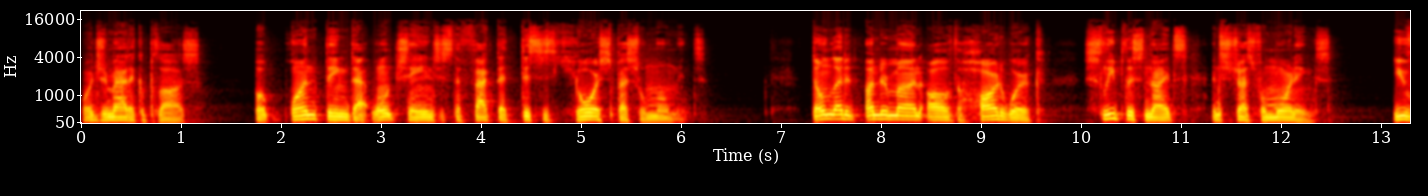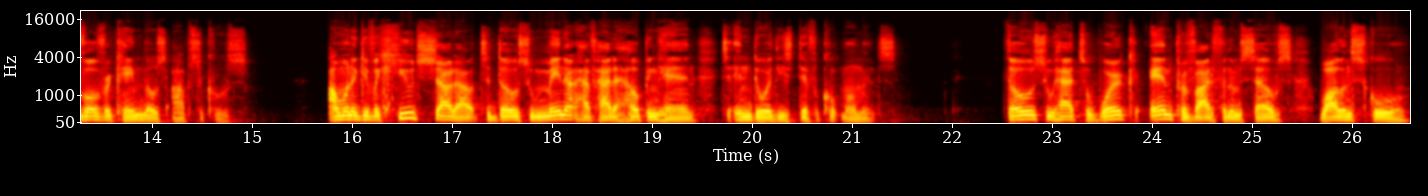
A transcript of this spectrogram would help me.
or dramatic applause. But one thing that won't change is the fact that this is your special moment. Don't let it undermine all of the hard work, sleepless nights, and stressful mornings. You've overcame those obstacles. I want to give a huge shout out to those who may not have had a helping hand to endure these difficult moments. Those who had to work and provide for themselves while in school,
